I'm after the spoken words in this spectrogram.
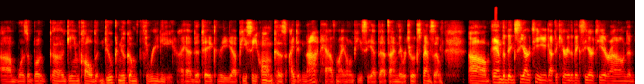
um, was a book uh, game called Duke Nukem 3D. I had to take the uh, PC home because I did not have my own PC at that time; they were too expensive. um, and the big CRT, got to carry the big CRT around and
